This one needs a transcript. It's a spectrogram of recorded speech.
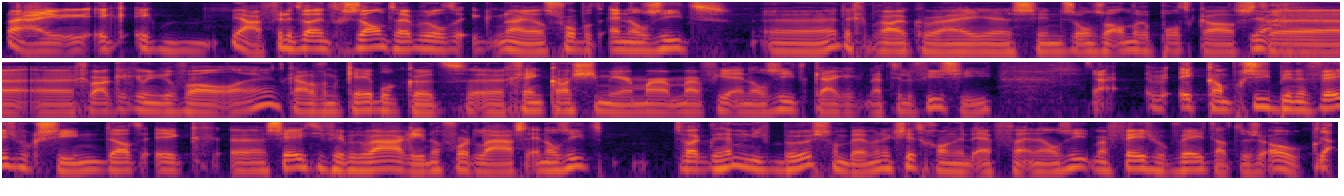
nou ja, ik, ik ja, vind het wel interessant. Hè? Bijvoorbeeld, ik, nou ja, als voorbeeld NL Ziet, eh daar gebruiken wij eh, sinds onze andere podcast. Ja. eh, eh, gebruik ik in ieder geval in het kader van de cable cut. geen kastje meer, maar, maar via NL Ziet kijk ik naar televisie. Ja, ik kan precies binnen Facebook zien dat ik eh 17 februari nog voor het laatst NL Ziet, terwijl ik er helemaal niet bewust van ben, want ik zit gewoon in de app van NL Ziet, maar Facebook weet dat dus ook. Ja.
